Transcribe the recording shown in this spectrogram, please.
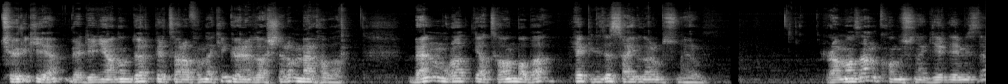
Türkiye ve dünyanın dört bir tarafındaki gönüldaşlarım merhaba. Ben Murat Yatağan Baba, hepinize saygılarımı sunuyorum. Ramazan konusuna girdiğimizde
